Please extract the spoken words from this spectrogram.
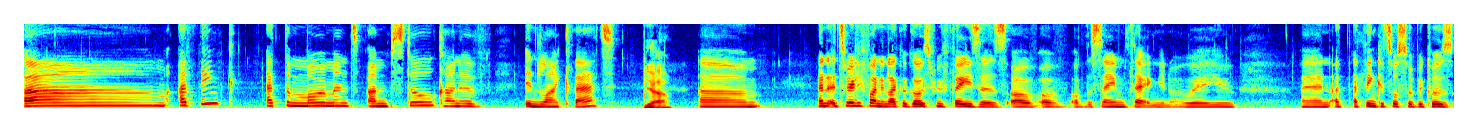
Um, I think at the moment I'm still kind of in like that. Yeah. Um, and it's really funny. Like I go through phases of, of, of the same thing, you know, where you, and I, I think it's also because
